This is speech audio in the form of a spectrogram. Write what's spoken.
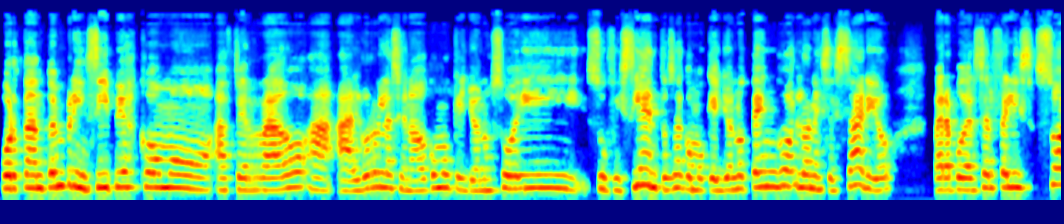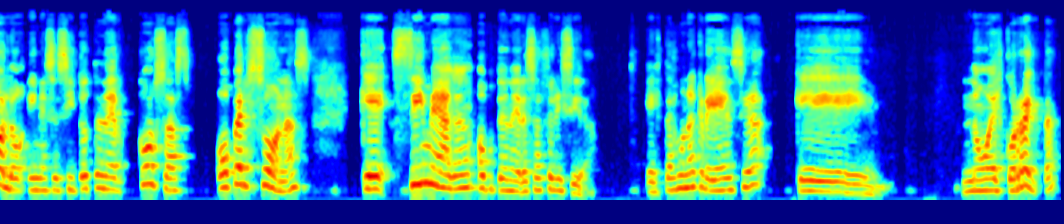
Por tanto, en principio es como aferrado a, a, algo relacionado como que yo no soy suficiente, o sea, como que yo no tengo lo necesario para poder ser feliz solo y necesito tener cosas o personas que sí me hagan obtener esa felicidad. Esta es una creencia que no es correcta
